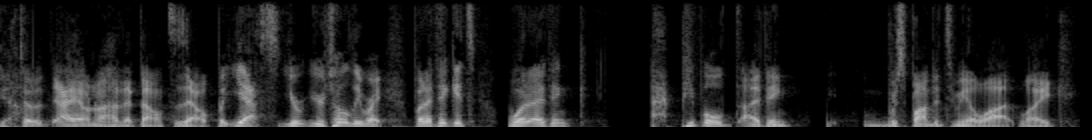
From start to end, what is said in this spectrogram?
Yeah. So I don't know how that balances out, but yes, you're you're totally right. But I think it's what I think people I think responded to me a lot like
